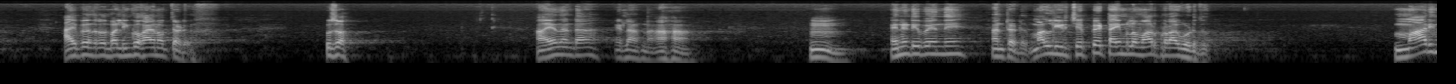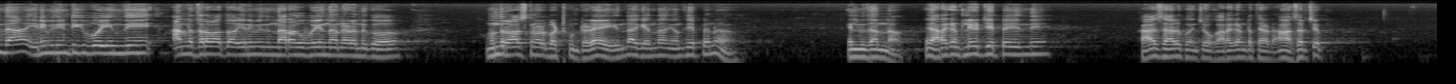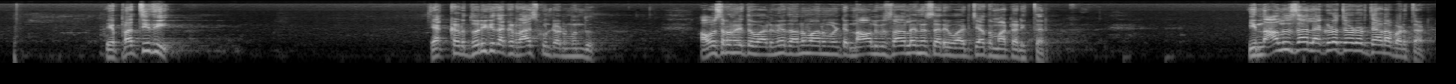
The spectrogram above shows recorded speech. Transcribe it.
అయిపోయిన తర్వాత మళ్ళీ ఇంకొక ఆయన వస్తాడు. కూర్చో ఏందంట? ఎట్లా అంటున్నా? ఆహా. ఎన్నింటికి పోయింది? అంటాడు. మళ్ళీ వీడు చెప్పే టైంలో మార్పు రాకూడదు. మారిందా? ఎనిమిదింటికి పోయింది అన్న తర్వాత ఎనిమిదిన్నరకు పోయింది అన్నాడు అనుకో ముందు రాసుకున్నాడు పట్టుకుంటాడే. ఇందాక ఎంత ఎంత చెప్పాను? ఎనిమిది అన్నావు. అరగంట లేట్ చెప్పేయింది? కాదు సార్ కొంచెం ఒక అరగంట తేడా. సరే చెప్పు. ఇక ప్రతిదీ ఎక్కడ దొరికితే అక్కడ రాసుకుంటాడు ముందు. అవసరమైతే వాడి మీద అనుమానం ఉంటే నాలుగు సార్లు అయినా సరే వాడి చేత మాట్లాడిస్తారు. ఈ నాలుగు సార్లు ఎక్కడో చోట తేడా పడతాడు.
